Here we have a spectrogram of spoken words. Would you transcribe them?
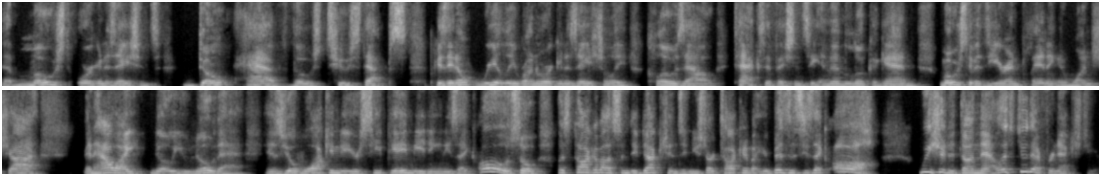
that most organizations don't have those two steps because they don't really run organizationally, close out tax efficiency, and then look again. Most of it's year end planning in one shot. And how I know you know that is you'll walk into your CPA meeting and he's like, Oh, so let's talk about some deductions. And you start talking about your business. He's like, Oh, we should have done that. Let's do that for next year.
